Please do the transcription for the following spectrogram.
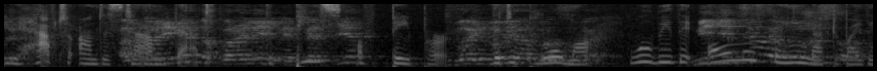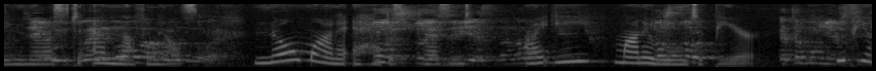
you have to understand that the piece of paper, the diploma, will be the only thing left by the university and nothing else. No money ahead is present, i.e. money won't appear. If you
